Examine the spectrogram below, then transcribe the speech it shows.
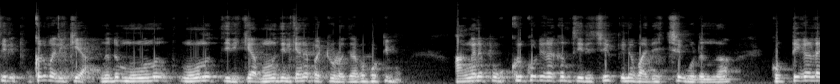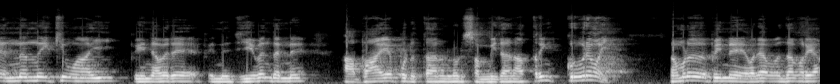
തിരി പൂക്കൾ വലിക്കുക. എന്നിട്ട് മൂന്ന് മൂന്ന് തിരിക്കുക. മൂന്ന് തിരിക്കാനേ പറ്റുള്ളൂ. ചിലപ്പോൾ പൊട്ടിപ്പോകും അങ്ങനെ പൂക്കൾ കൂടി ഇറക്കം തിരിച്ച് പിന്നെ വലിച്ചു വിടുന്ന കുട്ടികളുടെ എന്നേക്കുമായി പിന്നെ അവരെ പിന്നെ ജീവൻ തന്നെ അപായപ്പെടുത്താനുള്ള ഒരു സംവിധാനം അത്രയും ക്രൂരമായി. നമ്മൾ പിന്നെ എന്താ പറയാ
